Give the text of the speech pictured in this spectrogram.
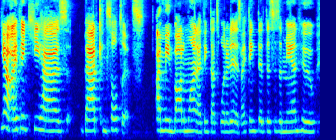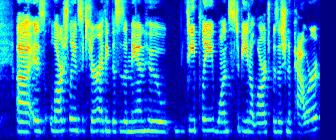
Yeah, I think he has bad consultants. I mean, bottom line, I think that's what it is. I think that this is a man who uh, is largely insecure. I think this is a man who deeply wants to be in a large position of power.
